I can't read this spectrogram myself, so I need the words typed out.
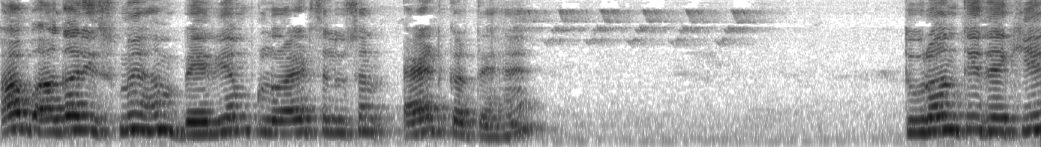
अब अगर इसमें हम बेरियम क्लोराइड सोल्यूशन ऐड करते हैं तुरंत ही देखिए,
